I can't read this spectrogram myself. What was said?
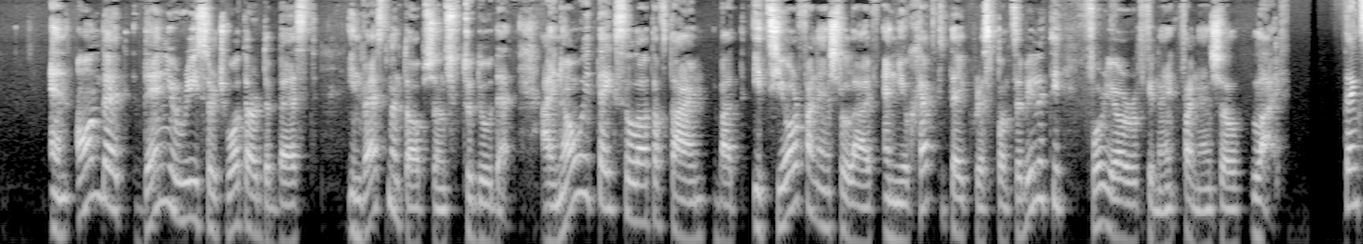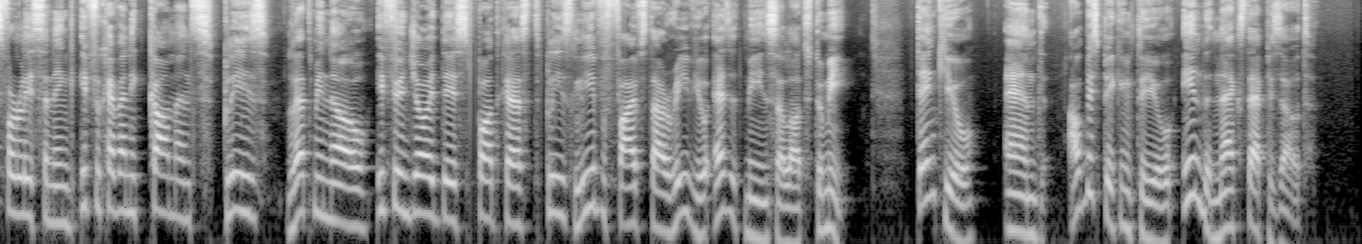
And on that then you research what are the best investment options to do that. I know it takes a lot of time, but it's your financial life and you have to take responsibility for your financial life. Thanks for listening. If you have any comments, please let me know. If you enjoyed this podcast, please leave a five star review as it means a lot to me. Thank you, and I'll be speaking to you in the next episode.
